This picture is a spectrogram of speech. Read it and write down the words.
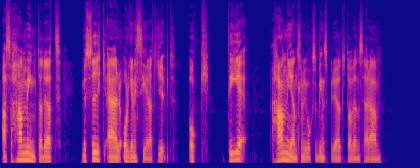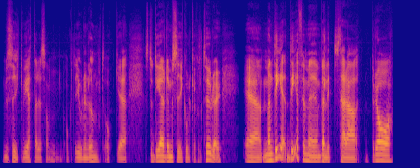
Alltså han myntade att musik är organiserat ljud. Och det, han egentligen blev också inspirerad av en så här, um, musikvetare som åkte jorden runt och eh, studerade musik i olika kulturer. Eh, men det, det är för mig en väldigt så här, bra,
